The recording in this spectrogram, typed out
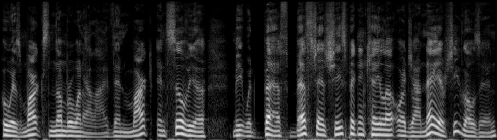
who is Mark's number one ally. Then Mark and Sylvia meet with Beth. Beth says she's picking Kayla or Johnny if she goes in.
